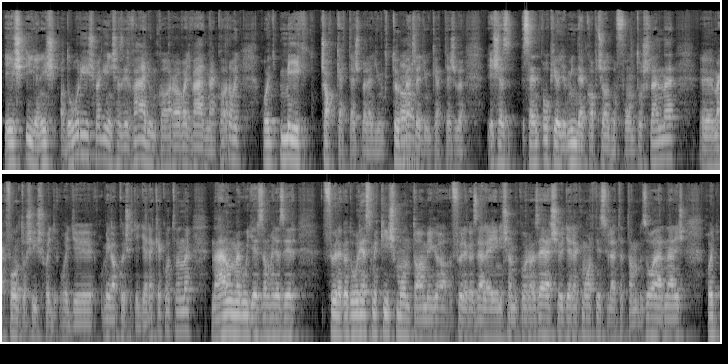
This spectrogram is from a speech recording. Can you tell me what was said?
és igenis a Dóri is, meg én is azért vágyunk arra, vagy vágynánk arra, hogy, hogy még csak kettesbe legyünk, többet Aha. legyünk kettesbe. És ez szerint oké, okay, hogy minden kapcsolatban fontos lenne, meg fontos is, hogy, hogy még akkor is, hogy a gyerekek ott vannak. Nálunk meg úgy érzem, hogy azért főleg a Dóri ezt még ki is mondta, még a, főleg az elején is, amikor az első gyerek Martin született a Zoárnál is, hogy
